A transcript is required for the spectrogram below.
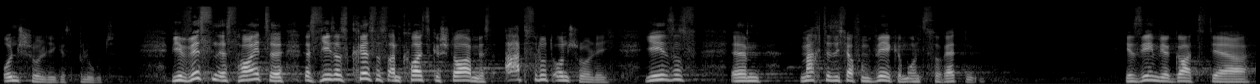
Unschuldiges Blut. Wir wissen es heute, dass Jesus Christus am Kreuz gestorben ist. Absolut unschuldig. Jesus ähm, machte sich auf den Weg, um uns zu retten. Hier sehen wir Gott, der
